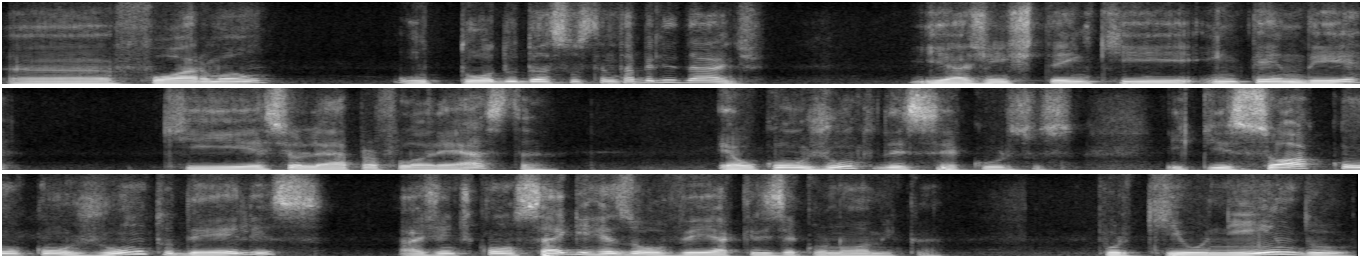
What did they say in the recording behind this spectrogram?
uh, formam o todo da sustentabilidade. E a gente tem que entender que esse olhar para a floresta é o conjunto desses recursos e que só com o conjunto deles a gente consegue resolver a crise econômica. Porque unindo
